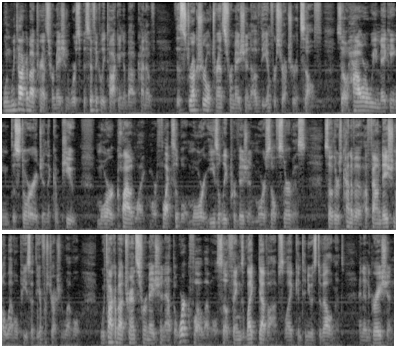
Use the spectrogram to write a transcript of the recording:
When we talk about transformation, we're specifically talking about kind of the structural transformation of the infrastructure itself. So how are we making the storage and the compute more cloud-like, more flexible, more easily provisioned, more self-service? So there's kind of a, a, foundational level piece at the infrastructure level. We talk about transformation at the workflow level. So things like DevOps, like continuous development and integration.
